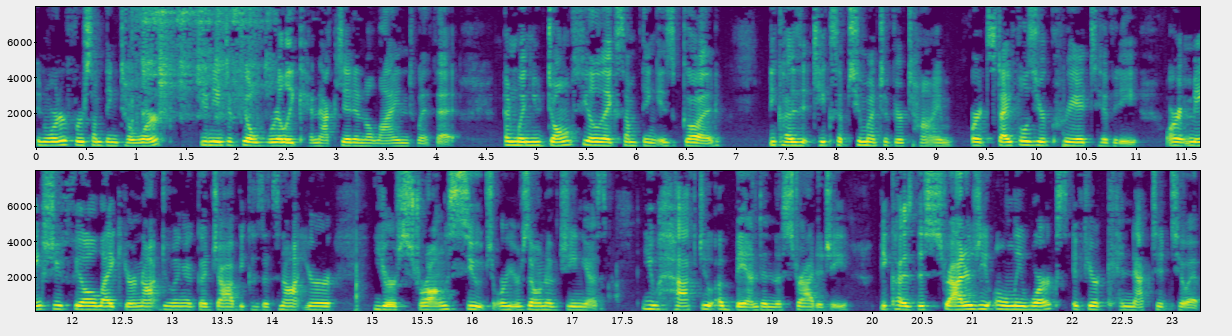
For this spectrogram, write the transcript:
in order for something to work, you need to feel really connected and aligned with it. And when you don't feel like something is good, because it takes up too much of your time or it stifles your creativity or it makes you feel like you're not doing a good job because it's not your your strong suit or your zone of genius you have to abandon the strategy because the strategy only works if you're connected to it.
